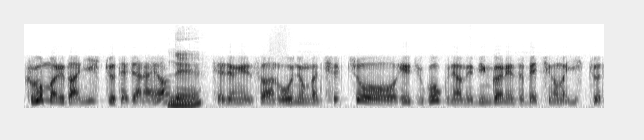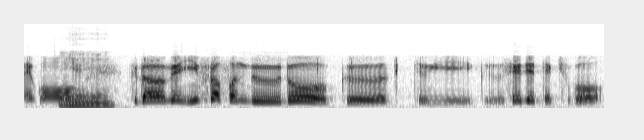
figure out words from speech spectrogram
그것만 해도 한 20조 되잖아요. 네. 재정에서 한 5년간 7조 해주고, 그 다음에 민간에서 매칭하면 20조 되고, 예, 예. 그 다음에 인프라 펀드도 그, 저기, 그 세제택 주고,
